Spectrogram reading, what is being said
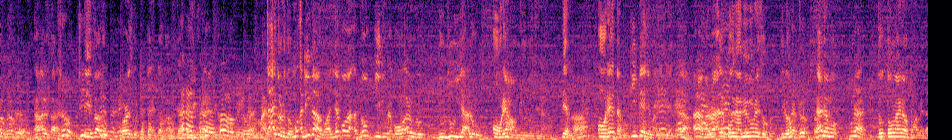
ဟုတ်ဟုတ်ဟုတ်ငါအဲ့လိုသားတယ်တီးသွားသူ chorus ကိုတက်တိုင်းတက်သွားတယ်အဲ့ဒါတော့လို့ပြီးတော့တိုက်တယ်လို့ဆိုအဓိကကွာရက်ကောကအတို့ပြည်သူတွေအကုန်လုံးအဲ့လိုမျိုးလူထုကြီးကအဲ့လိုអော်တဲ့ဟာမျိုးလိုချင်တာပြင်မှာអော်တဲ့အတန်ကိုကြီးတဲ့ချင်မှလည်းပြင်တယ်အဲ့ဒါအဲ့ဒါငါတို့အဲ့လိုပုံစံမျိုးမျိုးနဲ့ဆိုဒီလိုအဲ့ဒါမို့ခုနတို့3 line လောက်သွားမယ်ဒါ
